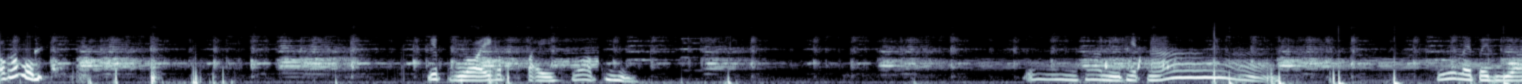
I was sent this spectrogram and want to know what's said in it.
เอาครับผม เรียบร้อยครับไปรอบที่หนึ่งเอ้ยถ้ามีเพชรนะซื้ออะไรไปดีอะ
